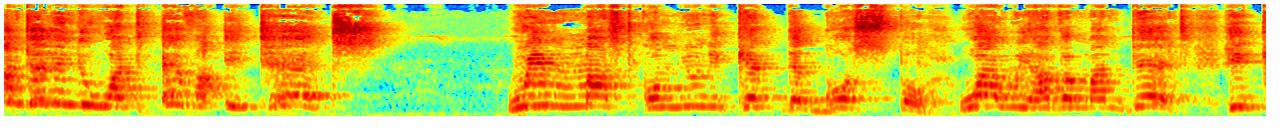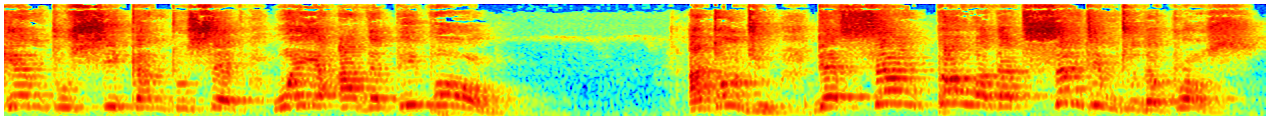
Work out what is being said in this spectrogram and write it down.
I'm telling you, whatever it takes, we must communicate the gospel. Why we have a mandate. He came to seek and to save. Where are the people? I told you, the same power that sent him to the cross,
